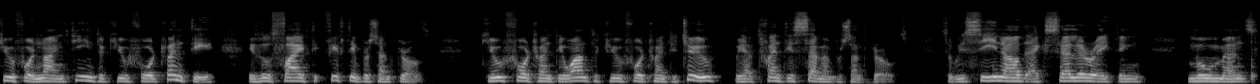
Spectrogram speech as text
Q4 2019 to Q4 2020, it was 15% growth. Q4 2021 to Q4 2022, we have 27% growth. So we see now the accelerating movement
